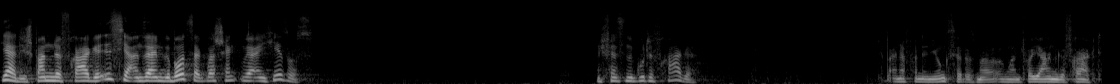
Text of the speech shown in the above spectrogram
ja, die spannende Frage ist ja an seinem Geburtstag, was schenken wir eigentlich Jesus? Ich finde es eine gute Frage. Ich habe einer von den Jungs hat das mal irgendwann vor Jahren gefragt.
